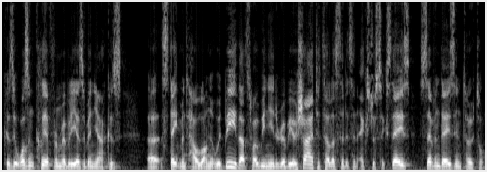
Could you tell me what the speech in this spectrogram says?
because it wasn't clear from Rabbi Eliezer ben Yaakov's uh, statement how long it would be. That's why we needed Rabbi Yoshai to tell us that it's an extra six days, seven days in total.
